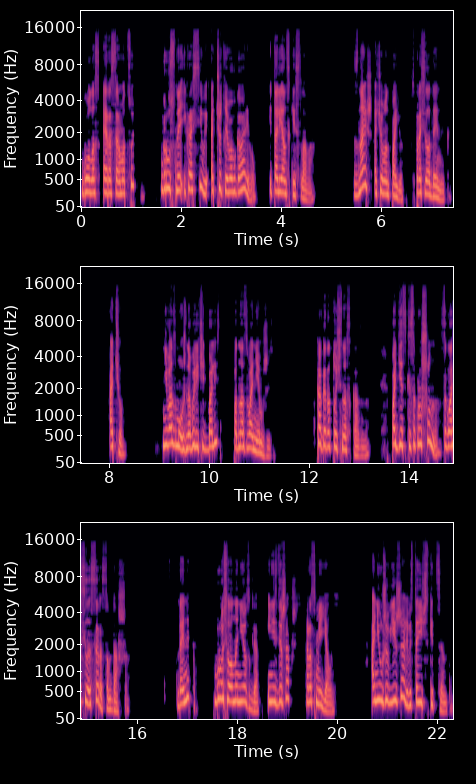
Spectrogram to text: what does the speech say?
Голос Эроса Рамацотти, грустный и красивый, отчетливо выговаривал итальянские слова. Знаешь, о чем он поет? Спросила Дейнека. О чем? Невозможно вылечить болезнь под названием жизнь. Как это точно сказано? По-детски сокрушенно согласилась с Эросом Даша. Дайнека бросила на нее взгляд и, не сдержавшись, рассмеялась. Они уже въезжали в исторический центр.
